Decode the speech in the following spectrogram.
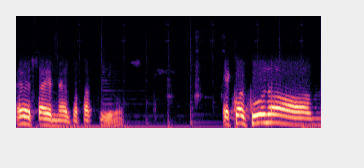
e alle sei e mezza partivo. E qualcuno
